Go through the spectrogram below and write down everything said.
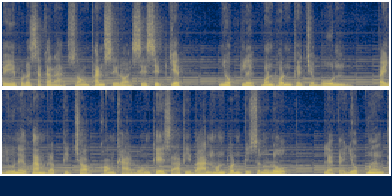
ปีพุทธศักราช 2447 ยกเลิกมณฑลเพชรบูรณ์ ไปอยู่ในความรับผิดชอบของข้าหลวงเทศาภิบาลมณฑลพิษณุโลก และก็ยกเมืองเพ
